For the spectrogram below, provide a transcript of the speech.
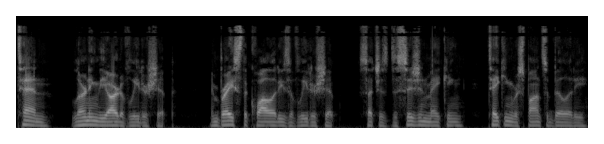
10. Learning the art of leadership. Embrace the qualities of leadership, such as decision making, taking responsibility,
